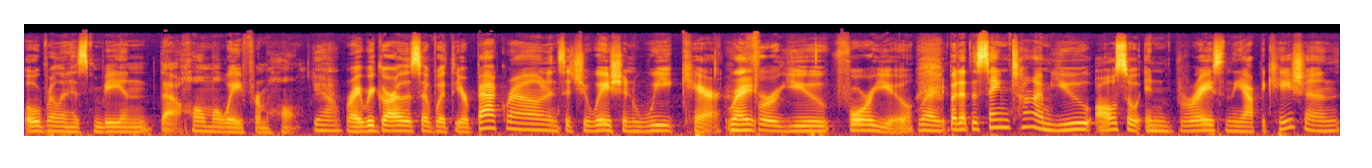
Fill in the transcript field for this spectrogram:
Oberlin has been that home away from home. Yeah. Right. Regardless of what your background and situation, we care right. for you, for you. Right. But at the same time, you also embrace in the application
